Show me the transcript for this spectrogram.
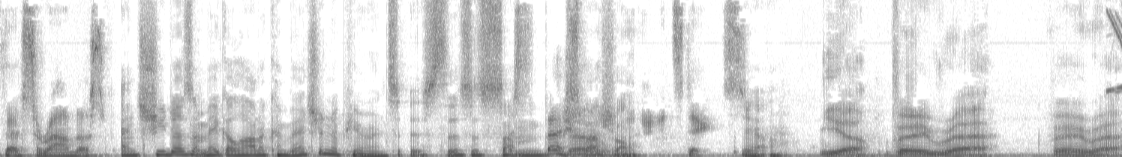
that surround us, And she doesn't make a lot of convention appearances. This is something especially in special. the United States. Yeah. yeah, very rare, very rare.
